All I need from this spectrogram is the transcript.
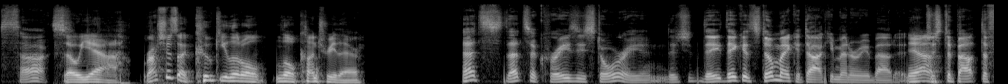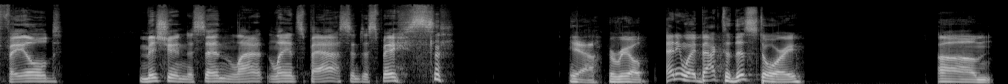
Sucks. So yeah, Russia's a kooky little little country there. That's that's a crazy story, and they should, they they could still make a documentary about it. Yeah. just about the failed mission to send Lance Bass into space. Yeah, for real. Anyway, back to this story. Um,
